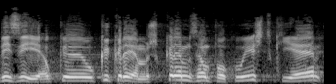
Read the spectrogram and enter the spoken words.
dizia, o que, o que queremos? O que queremos é um pouco isto, que é,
